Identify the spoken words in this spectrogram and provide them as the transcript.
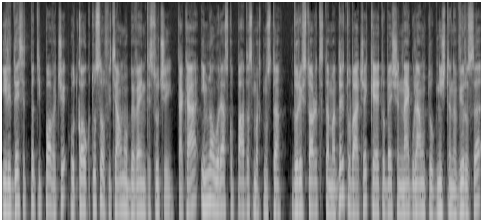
или 10 пъти повече, отколкото са официално обявените случаи. Така и много рязко пада смъртността. Дори в столицата Мадрид обаче, където беше най-голямото огнище на вируса,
